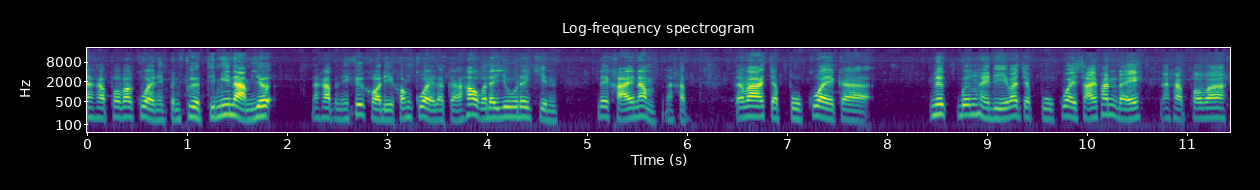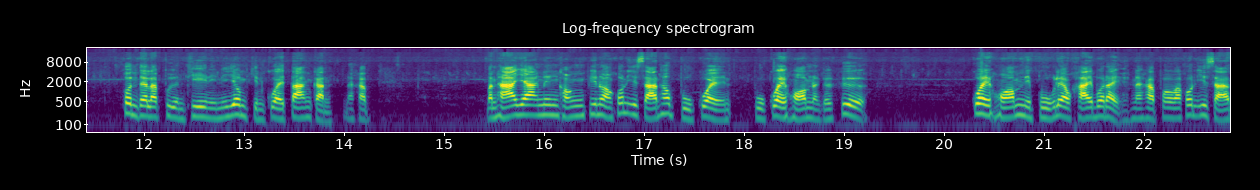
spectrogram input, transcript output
นะครับเพราะว่ากล้วยนี่เป็นพืชที่มีน้ำเยอะนะครับอันนี้คือข้อดีของกล้วยแล้วก็เฮาก็ได้อยู่ได้กินได้ขายน้ำนะครับ แต่ว่าจะปลูกกล้วยก็ นึกเบื้องให้ดีว่าจะปลูกกล้วยสายพันธุ์ใดนะครับ เพราะว่าคนแต่ละพื้นที่นี่นิยมกินกล้วยต่างกันนะครับ ปัญหาอย่างหนึ่งของพี่น้องคนอีสานเขาปลูกกล้วยปลูกกล้วยหอมนั่นก็คือกล้วยหอมนี่ปลูกแล้วขายบ่ได้นะครับ เพราะว่าคนอีสาน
